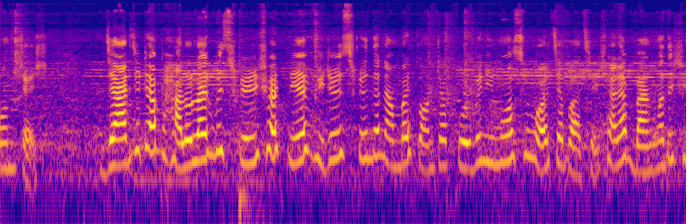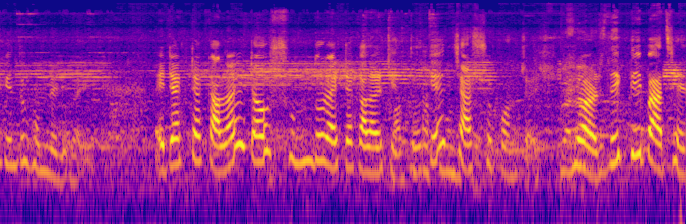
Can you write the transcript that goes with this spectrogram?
পঞ্চাশ। যার যেটা ভালো লাগবে স্ক্রিনশট নিয়ে ভিডিও স্ক্রিনে নাম্বার কন্ট্যাক্ট করবেন ইমো আছে হোয়াটসঅ্যাপ আছে সারা বাংলাদেশে কিন্তু হোম ডেলিভারি এটা একটা কালার এটাও সুন্দর একটা কালার কিন্তু ওকে চারশো পঞ্চাশ। দেখতেই পাচ্ছেন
